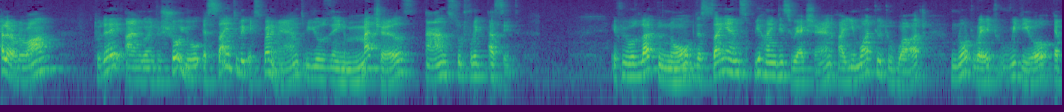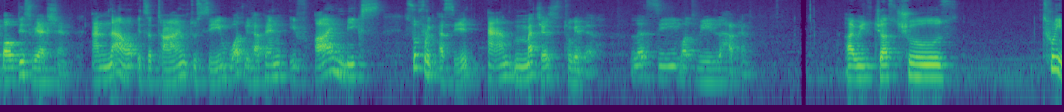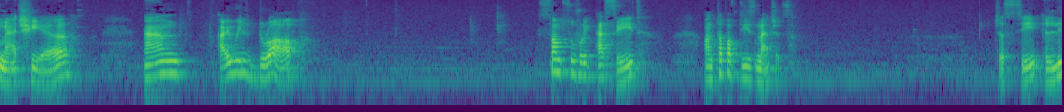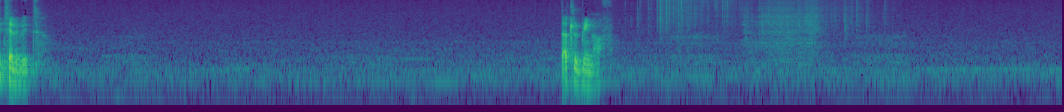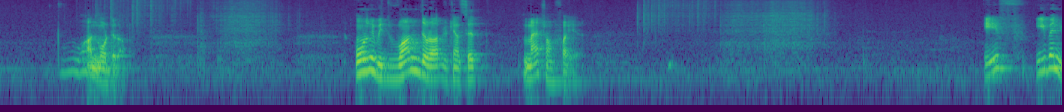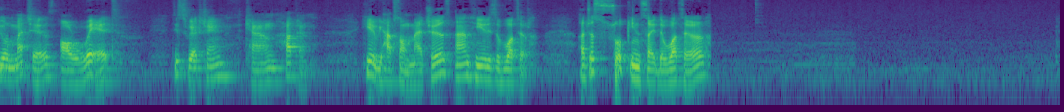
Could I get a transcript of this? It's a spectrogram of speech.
Hello everyone! Today I'm going to show you a scientific experiment using matches and sulfuric acid. If you would like to know the science behind this reaction, I invite you to watch NurdRage video about this reaction. And now it's a time to see what will happen if I mix sulfuric acid and matches together. Let's see what will happen. I will just choose three match here and I will drop some sulfuric acid on top of these matches. Just see a little bit. That should be enough. One more drop only with one drop you can set match on fire. If even your matches are wet this reaction can happen. Here we have some matches and here is the water. I just soak inside the water.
